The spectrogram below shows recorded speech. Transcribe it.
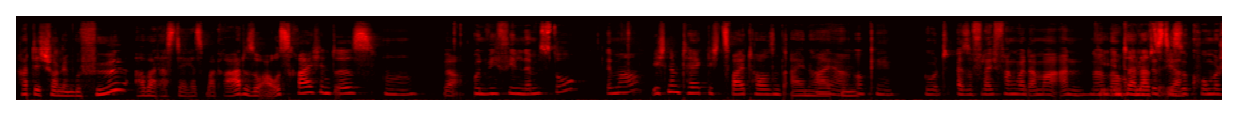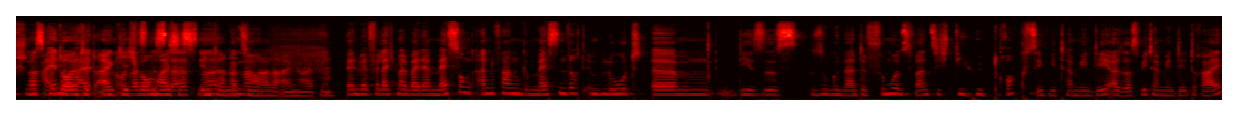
hatte ich schon im Gefühl, aber dass der jetzt mal gerade so ausreichend ist, mhm. ja. Und wie viel nimmst du immer? Ich nehme täglich 2000 Einheiten. Ah ja, okay. Gut, also vielleicht fangen wir da mal an. Ne? Die warum gibt es diese ja. komischen Was bedeutet Einheiten eigentlich, was warum heißt das, es internationale ne? genau. Einheiten? Wenn wir vielleicht mal bei der Messung anfangen, gemessen wird im Blut ähm, dieses sogenannte 25-Dihydroxyvitamin D, also das Vitamin D3.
